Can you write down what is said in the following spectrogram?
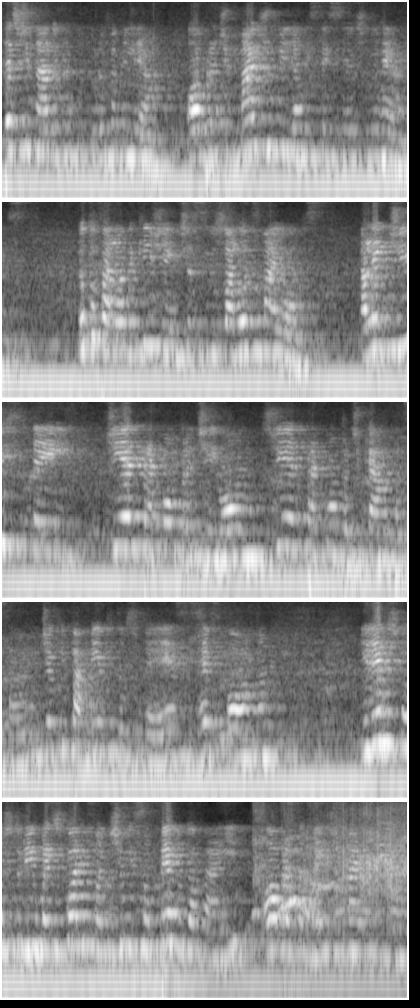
destinado à agricultura familiar. Obra de mais de 1 milhão e 600 mil reais. Eu estou falando aqui, gente, assim, os valores maiores. Além disso, tem dinheiro para compra de ônibus, dinheiro para compra de carro para saúde, equipamento das UBS, reforma, Iremos construir uma escola infantil em São Pedro do Havaí, obra também de mais de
